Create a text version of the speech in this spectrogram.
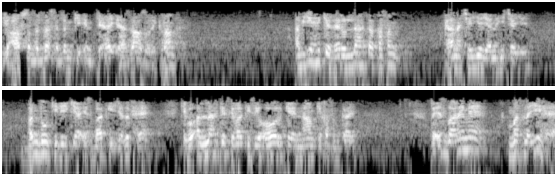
جو آپ صلی اللہ علیہ وسلم کی انتہائی اعزاز اور اکرام ہے۔ اب یہ ہے کہ غیر اللہ کا قسم کھانا چاہیے یا نہیں چاہیے، بندوں کے لیے کیا اس بات کی اجازت ہے کہ وہ اللہ کے سوا کسی اور کے نام کی قسم کھائے؟ تو اس بارے میں مسئلہ یہ ہے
